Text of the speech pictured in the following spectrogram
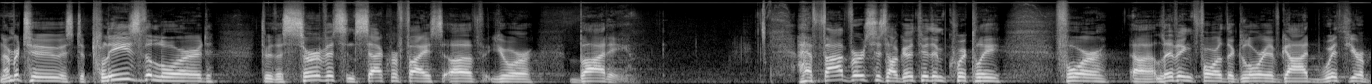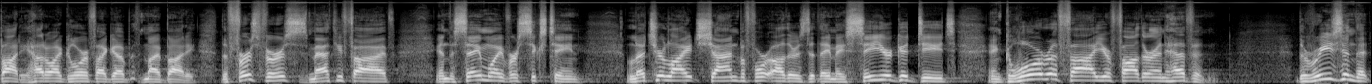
number two, is to please the Lord through the service and sacrifice of your body. I have five verses, I'll go through them quickly for uh, living for the glory of God with your body. How do I glorify God with my body? The first verse is Matthew 5. In the same way, verse 16. Let your light shine before others that they may see your good deeds and glorify your Father in heaven. The reason that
